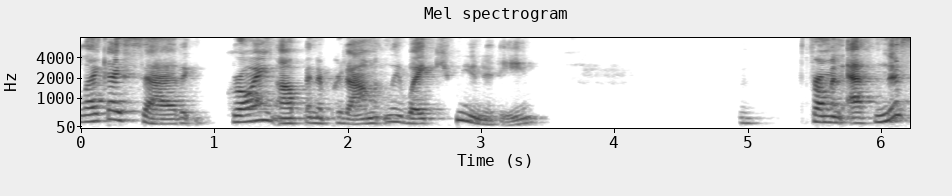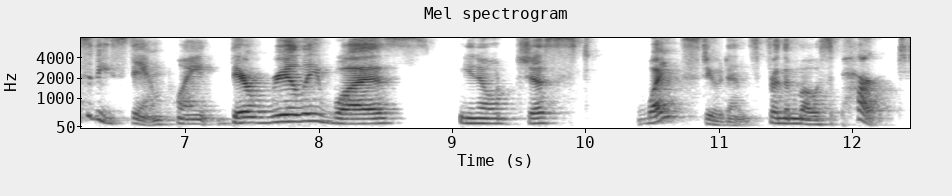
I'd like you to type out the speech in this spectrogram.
like I said, growing up in a predominantly white community, from an ethnicity standpoint, there really was, you know, just white students for the most part.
